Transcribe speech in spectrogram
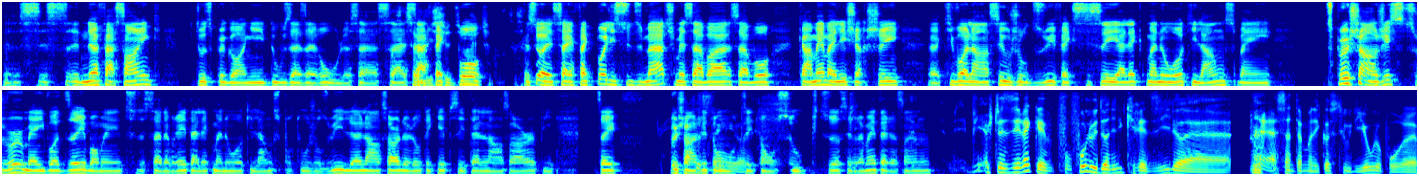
9 à 5, puis toi, tu peux gagner 12 à 0. Là. Ça, ça, ça. Ça, ça affecte pas l'issue du match, mais ça va, ça va quand même aller chercher euh, qui va lancer aujourd'hui. Fait que si c'est Alec Manoa qui lance, ben tu peux changer si tu veux, mais il va te dire bon ben ça devrait être Alec Manoa qui lance pour toi aujourd'hui. Le lanceur de l'autre équipe, c'est tel lanceur. Puis tu peux changer ton, ton sou puis tout ça. C'est vraiment intéressant. je te dirais qu'il faut, lui donner le crédit là, à, Santa Monica Studio pour euh,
